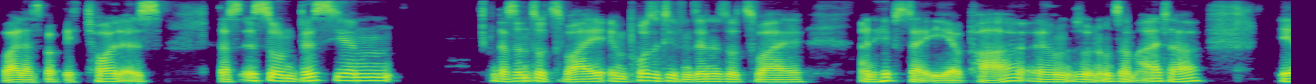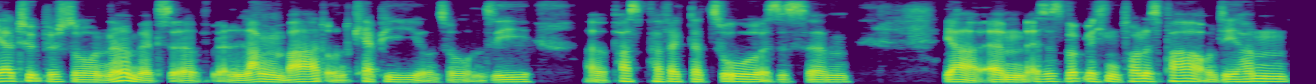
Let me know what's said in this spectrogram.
weil das wirklich toll ist. Das ist so ein bisschen, das sind so zwei, im positiven Sinne so zwei, ein Hipster-Ehepaar, äh, so in unserem Alter, eher typisch so, ne, mit äh, langem Bart und Cappy und so und sie äh, passt perfekt dazu. Es ist ähm, ja, ähm, es ist wirklich ein tolles Paar und die haben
